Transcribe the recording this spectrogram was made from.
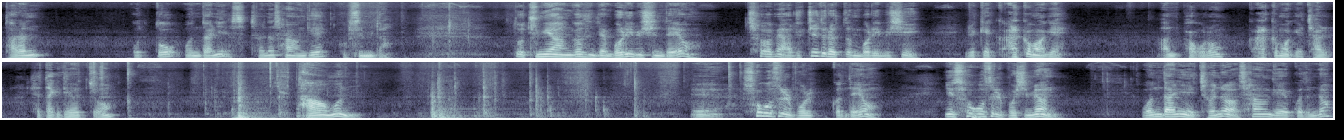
다른 옷도 원단이 전혀 상한 게 없습니다. 또 중요한 것은 이제 머리빗인데요. 처음에 아주 찌들었던 머리빗이 이렇게 깔끔하게 안팎으로 깔끔하게 잘 세탁이 되었죠. 다음은 예, 속옷을 볼 건데요. 이 속옷을 보시면 원단이 전혀 상한 게 없거든요.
